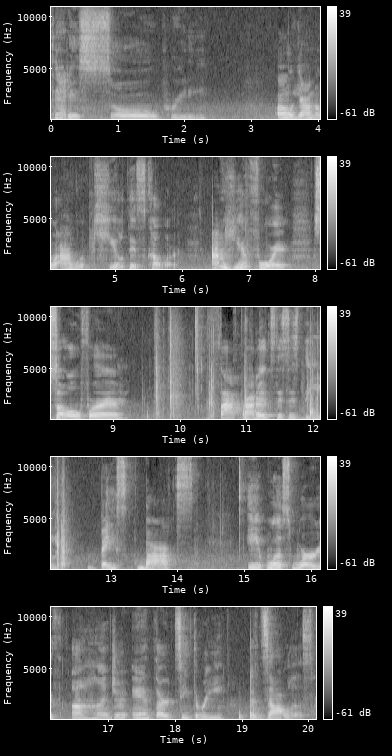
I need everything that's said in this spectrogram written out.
That is so pretty. Oh, y'all know I will kill this color. I'm here for it. So for five products, this is the base box. It was worth a $133.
